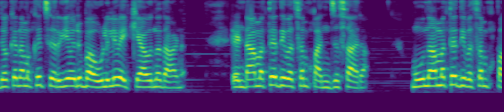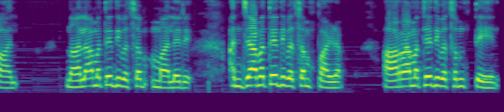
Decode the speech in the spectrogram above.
ഇതൊക്കെ നമുക്ക് ചെറിയൊരു ബൗളിൽ വയ്ക്കാവുന്നതാണ് രണ്ടാമത്തെ ദിവസം പഞ്ചസാര. മൂന്നാമത്തെ ദിവസം പാൽ. നാലാമത്തെ ദിവസം മലര്. അഞ്ചാമത്തെ ദിവസം പഴം. ആറാമത്തെ ദിവസം തേൻ.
